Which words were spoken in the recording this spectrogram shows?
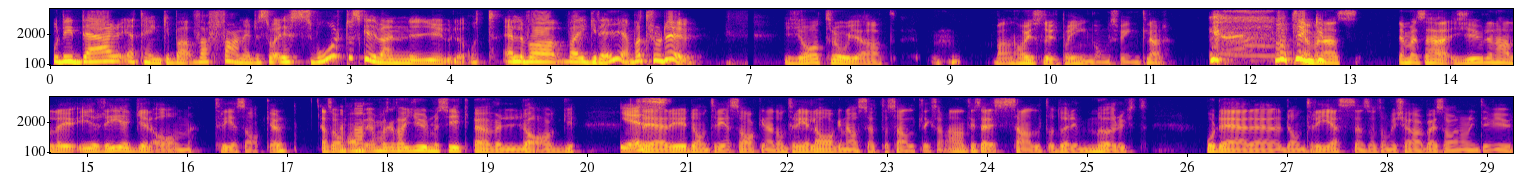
Och det är där jag tänker bara, vad fan är det så? Är det svårt att skriva en ny jullåt? Eller vad, vad är grejen? Vad tror du? Jag tror ju att man har ju slut på ingångsvinklar. vad Jag tänker menar, s- ja, men så här, julen handlar ju i regel om tre saker. Alltså om, om, om man ska ta julmusik överlag du? Yes. så är det ju de tre sakerna, de tre lagarna av sött och salt. Liksom. Antingen så är det salt och då är det mörkt. Och det är eh, de tre S som Tommy Körberg sa i någon intervju.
